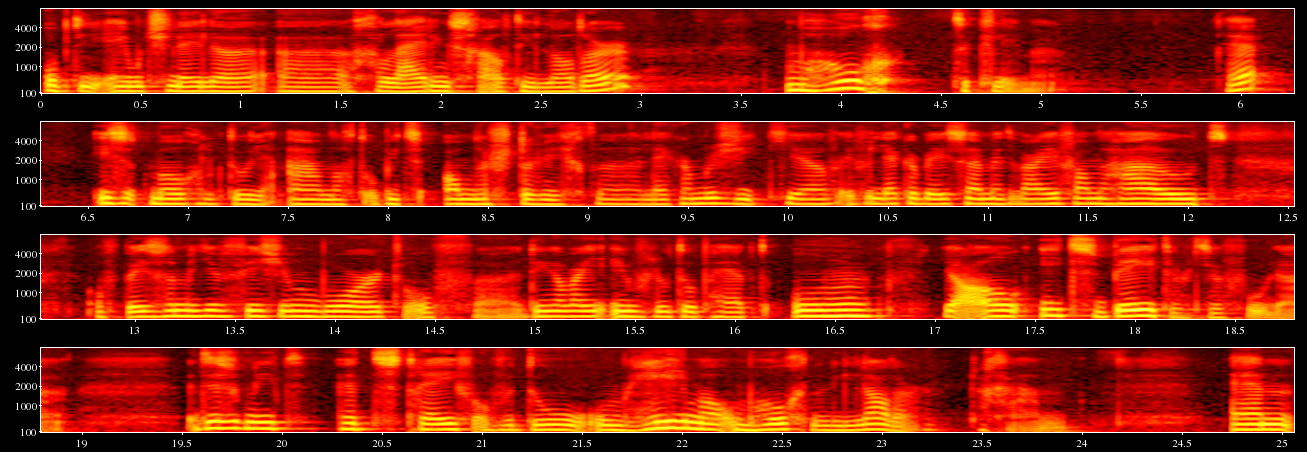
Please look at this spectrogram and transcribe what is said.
op die emotionele uh, geleidingsschaal, die ladder, omhoog te klimmen. Hè? Is het mogelijk door je aandacht op iets anders te richten? Lekker muziekje of even lekker bezig zijn met waar je van houdt. Of bezig met je vision board of uh, dingen waar je invloed op hebt om je al iets beter te voelen. Het is ook niet het streven of het doel om helemaal omhoog naar die ladder te gaan. En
